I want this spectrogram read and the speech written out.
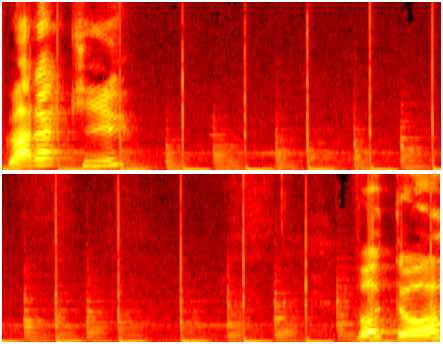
Agora aqui, Voltou.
